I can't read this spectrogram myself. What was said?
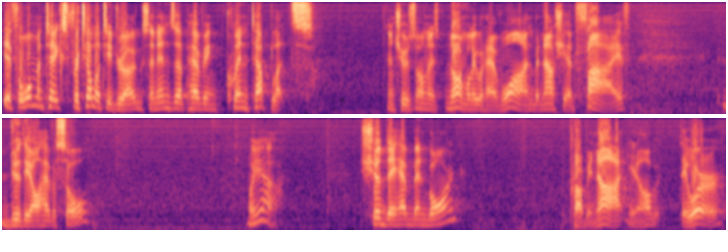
If a woman takes fertility drugs and ends up having quintuplets, and she was only normally would have one, but now she had five, do they all have a soul? Well, yeah. Should they have been born? Probably not, you know, but they were.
